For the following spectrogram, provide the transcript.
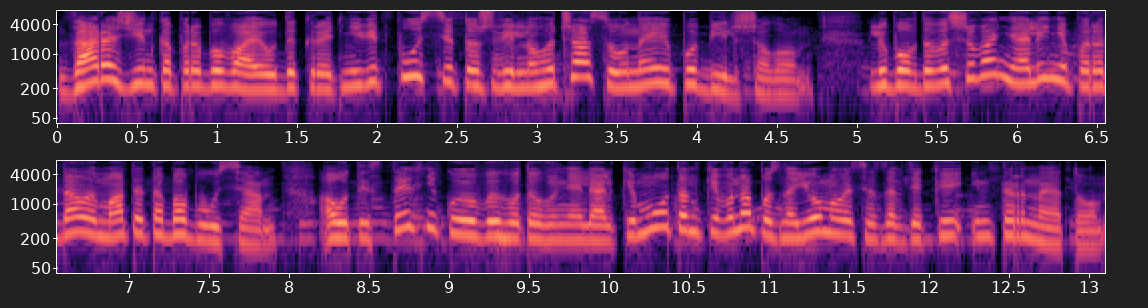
Зараз жінка перебуває у декретній відпустці, тож вільного часу у неї побільшало. Любов до вишивання Аліні передали мати та бабуся. А от із технікою виготовлення ляльки-мотанки вона познайомилася завдяки інтернету.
